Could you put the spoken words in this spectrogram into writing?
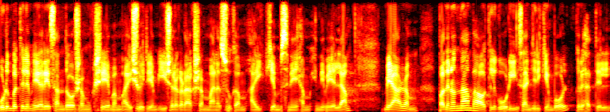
കുടുംബത്തിലും ഏറെ സന്തോഷം ക്ഷേമം ഐശ്വര്യം ഈശ്വരകടാക്ഷം മനസ്സുഖം ഐക്യം സ്നേഹം എന്നിവയെല്ലാം വ്യാഴം പതിനൊന്നാം ഭാവത്തിൽ കൂടി സഞ്ചരിക്കുമ്പോൾ ഗൃഹത്തിൽ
